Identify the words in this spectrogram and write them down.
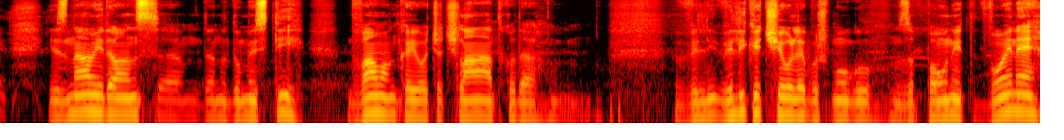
je z nami danes, da nadomesti dva manjkajoča člana. Tako da veli, velike čevlje boš mogel zapolniti dvojne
